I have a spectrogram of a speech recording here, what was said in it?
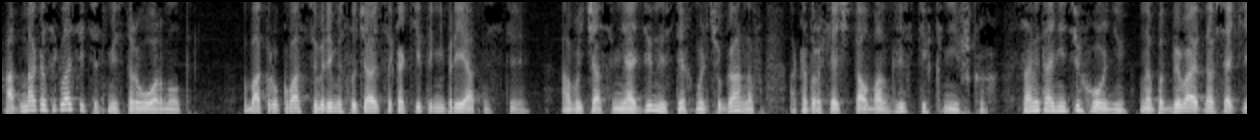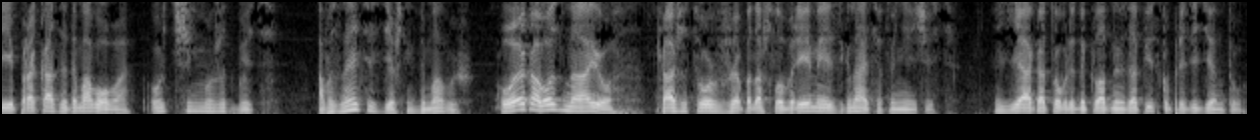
Однако согласитесь, мистер Уормлд, вокруг вас все время случаются какие-то неприятности. А вы часом не один из тех мальчуганов, о которых я читал в английских книжках. Сами-то они тихони, но подбивают на всякие проказы домового. Очень может быть. А вы знаете здешних домовых? «Кое-кого знаю. Кажется, уже подошло время изгнать эту нечисть. Я готовлю докладную записку президенту.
